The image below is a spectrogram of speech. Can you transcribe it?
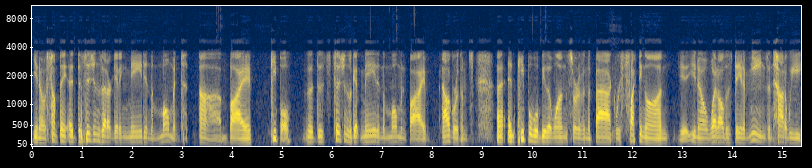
you know something uh, decisions that are getting made in the moment uh, by people. The decisions get made in the moment by algorithms, uh, and people will be the ones sort of in the back reflecting on you know what all this data means and how do we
